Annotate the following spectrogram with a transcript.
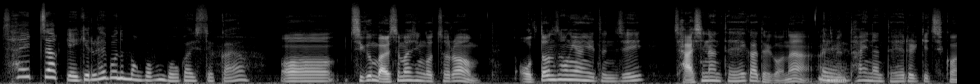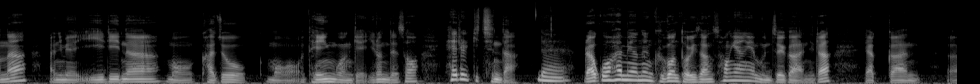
살짝 얘기를 해보는 방법은 뭐가 있을까요? 어, 지금 말씀하신 것처럼 어떤 성향이든지 자신한테 해가 되거나 아니면 네. 타인한테 해를 끼치거나 아니면 일이나 뭐 가족 뭐 대인 관계 이런 데서 해를 끼친다라고 네. 하면은 그건 더 이상 성향의 문제가 아니라 약간 어,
